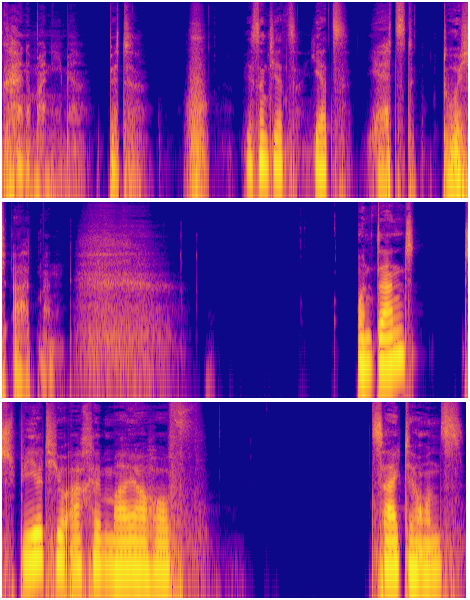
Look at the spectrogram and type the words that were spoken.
keine Manie mehr. Bitte. Wir sind jetzt, jetzt, jetzt durchatmen. Und dann spielt Joachim Meyerhoff, zeigt er uns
